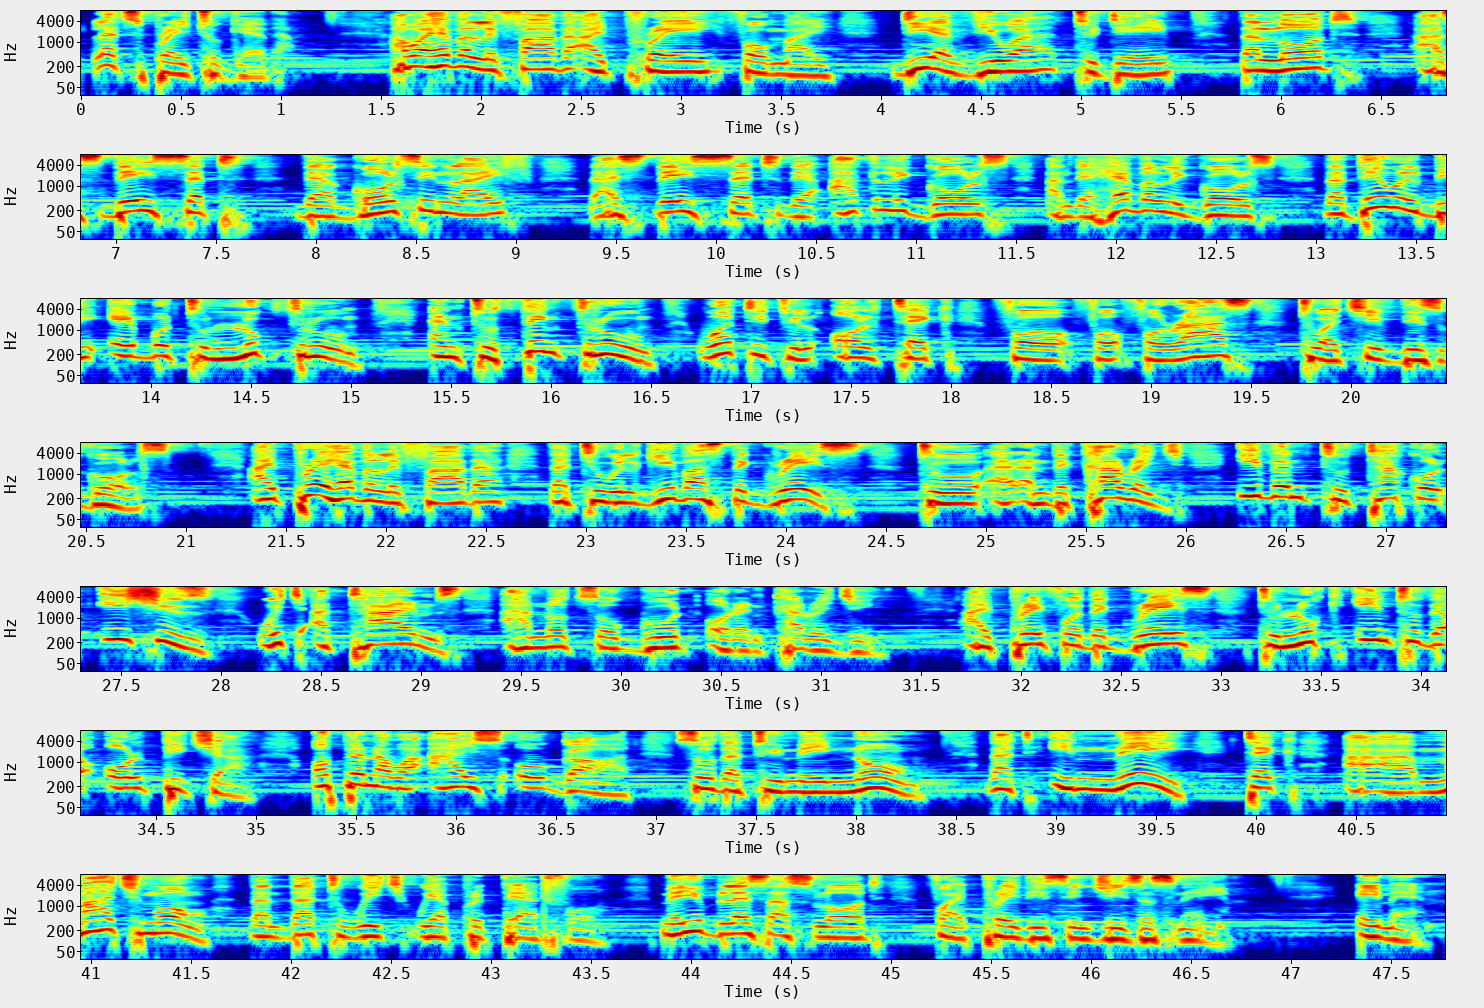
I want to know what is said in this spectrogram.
Let's pray together. Our Heavenly Father, I pray for my dear viewer today, the Lord, as they set their goals in life, as they set their earthly goals and their heavenly goals, that they will be able to look through and to think through what it will all take for, for, for us to achieve these goals. I pray, Heavenly Father, that you will give us the grace to and the courage even to tackle issues which at times are not so good or encouraging. I pray for the grace to look into the old picture. Open our eyes, O God, so that we may know that it may take uh, much more than that which we are prepared for. May you bless us, Lord, for I pray this in Jesus' name. Amen.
